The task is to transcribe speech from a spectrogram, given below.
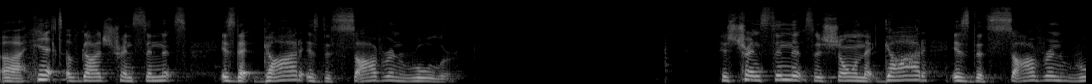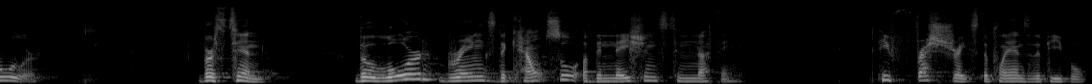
uh, hint of God's transcendence is that God is the sovereign ruler. His transcendence has shown that God is the sovereign ruler. Verse 10 The Lord brings the counsel of the nations to nothing. He frustrates the plans of the people.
